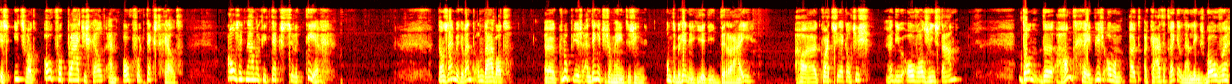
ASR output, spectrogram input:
is iets wat ook voor plaatjes geldt en ook voor tekst geldt. Als ik namelijk die tekst selecteer, dan zijn we gewend om daar wat uh, knopjes en dingetjes omheen te zien. Om te beginnen hier die draai uh, kwartcirkeltjes hè, die we overal zien staan. Dan de handgreepjes om hem uit elkaar te trekken naar linksboven.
